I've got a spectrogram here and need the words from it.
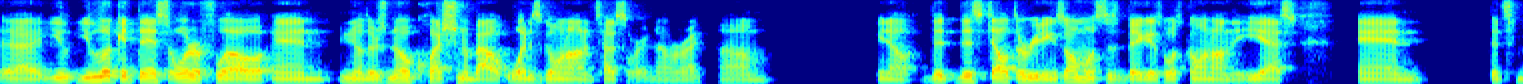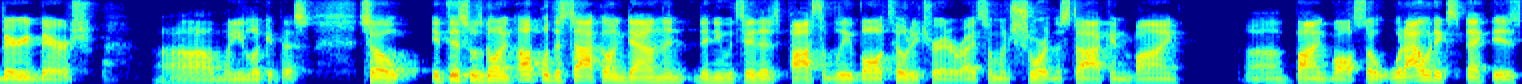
uh, you you look at this order flow, and you know, there's no question about what is going on in Tesla right now, right? Um, you know, th this delta reading is almost as big as what's going on in the ES, and it's very bearish um, when you look at this. So if this was going up with the stock going down, then then you would say that it's possibly volatility trader, right? Someone shorting the stock and buying uh, buying vol. So what I would expect is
